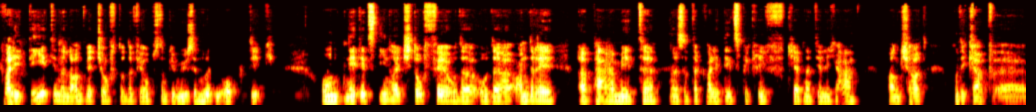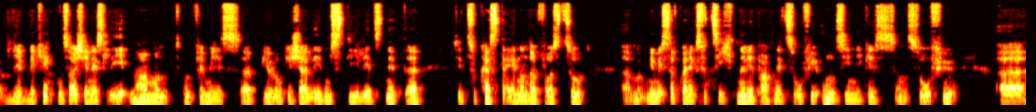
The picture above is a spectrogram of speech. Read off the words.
Qualität in der Landwirtschaft oder für Obst und Gemüse nur die Optik und nicht jetzt Inhaltsstoffe oder, oder andere äh, Parameter. Also der Qualitätsbegriff gehört natürlich auch angeschaut. Und ich glaube, äh, wir, wir könnten so ein schönes Leben haben und, und für mich ist äh, biologischer Lebensstil jetzt nicht, äh, sich zu kasteien und auf was zu, äh, wir müssen auf gar nichts verzichten, wir brauchen nicht so viel Unsinniges und so viel, äh,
